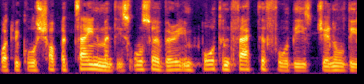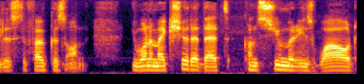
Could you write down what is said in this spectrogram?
what we call shoppertainment is also a very important factor for these general dealers to focus on. You want to make sure that that consumer is wowed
